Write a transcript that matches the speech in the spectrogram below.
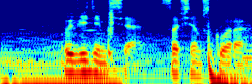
Увидимся совсем скоро.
